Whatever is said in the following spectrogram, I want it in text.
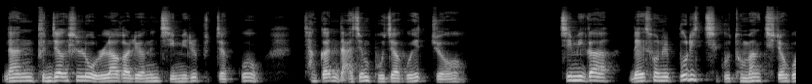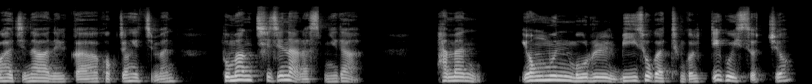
난 분장실로 올라가려는 지미를 붙잡고 잠깐 나 좀 보자고 했죠. 지미가 내 손을 뿌리치고 도망치려고 하지는 않을까 걱정했지만 도망치진 않았습니다. 다만 영문 모를 미소 같은 걸 띠고 있었죠.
